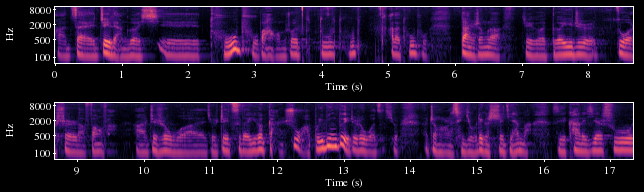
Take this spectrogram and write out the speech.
啊，在这两个呃图谱吧，我们说图图大的图谱，诞生了这个德意志做事儿的方法啊，这是我就是这次的一个感受啊，不一定对，这是我自己就正好 有这个时间嘛，自己看了一些书，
